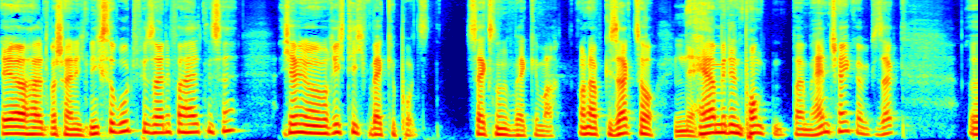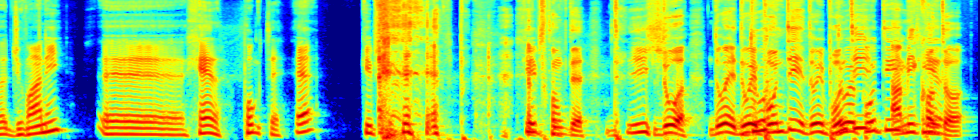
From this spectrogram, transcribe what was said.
Er halt wahrscheinlich nicht so gut für seine Verhältnisse. Ich habe ihn aber richtig weggeputzt. 6-0 weggemacht. Und habe gesagt, so, nee. her mit den Punkten. Beim Handshake habe ich gesagt, äh, Giovanni, äh, her, Punkte. Äh, gibst du. gibst Punkte. Ich, du, du, du, du, Punti, du, Punti, Punti Ami Konto.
